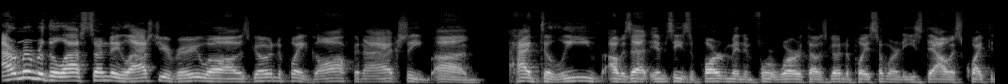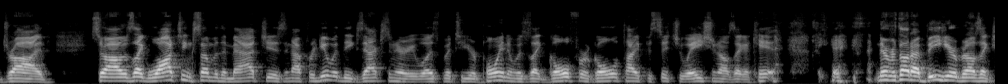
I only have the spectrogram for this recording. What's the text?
I remember the last Sunday last year very well. I was going to play golf and I actually uh, had to leave. I was at MC's apartment in Fort Worth. I was going to play somewhere in East Dallas, quite the drive. So I was like watching some of the matches and I forget what the exact scenario was, but to your point, it was like goal for goal type of situation. I was like, I can't, I can't never thought I'd be here, but I was like,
